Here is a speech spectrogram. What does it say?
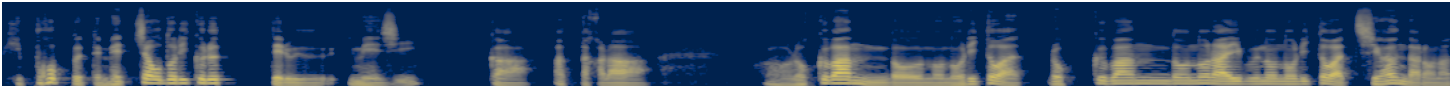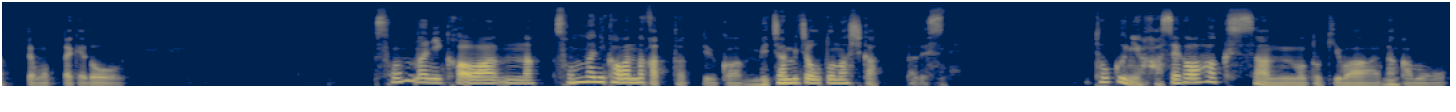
ヒップホップってめっちゃ踊り狂ってるイメージがあったから、ロックバンドのノリとは、ロックバンドのライブのノリとは違うんだろうなって思ったけど、そんなに変わんな、そんなに変わんなかったっていうか、めちゃめちゃおとなしかったですね。特に長谷川博士さんの時は、なんかも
